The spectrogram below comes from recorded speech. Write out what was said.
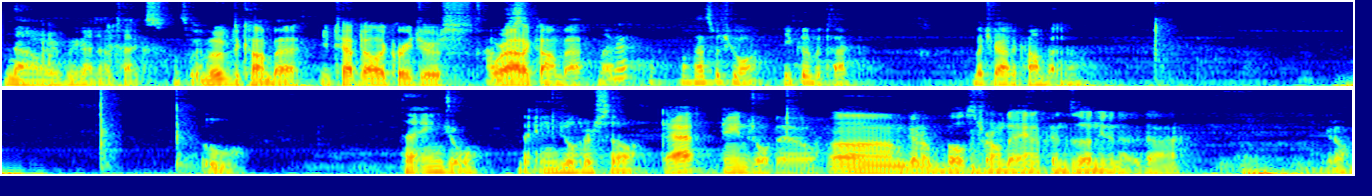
No, we, we got no attacks. That's We fine. moved to combat. You tapped all the creatures. We're just- out of combat. Okay. Well, that's what you want. You could have attacked. But you're out of combat now. Ooh. The angel. The angel herself. That Angel Doe. I'm going to bolster onto Anafenza. I need another die. Go.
